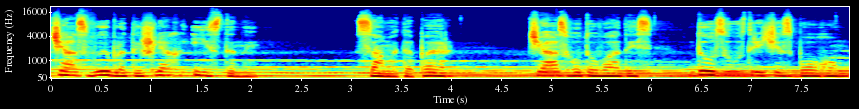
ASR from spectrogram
час вибрати шлях істини. Саме тепер час готуватись до зустрічі з Богом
